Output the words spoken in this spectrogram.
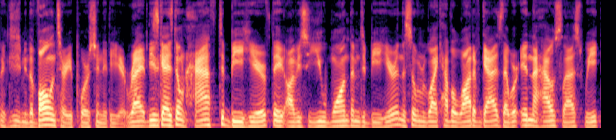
excuse me the voluntary portion of the year, right? These guys don't have to be here if they obviously you want them to be here. And the Silver and Black have a lot of guys that were in the house last week,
